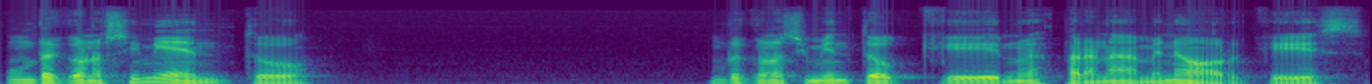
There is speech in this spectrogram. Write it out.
un reconocimiento, un reconocimiento que no es para nada menor, que es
